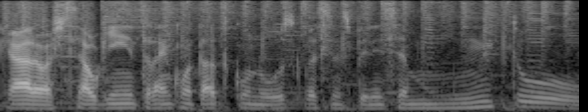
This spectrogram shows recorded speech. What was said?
Cara, eu acho que se alguém entrar em contato conosco vai ser uma experiência muito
